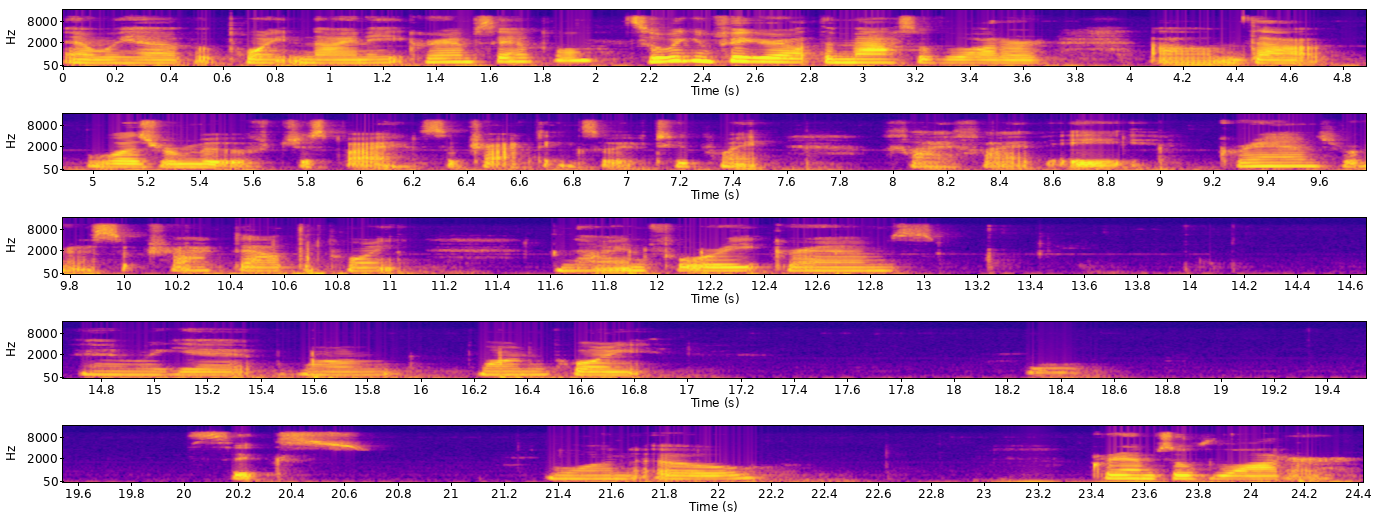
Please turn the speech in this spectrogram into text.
and we have a 0.98 gram sample. So we can figure out the mass of water um, that was removed just by subtracting. So we have 2.558 grams. We're going to subtract out the 0.948 grams and we get 1, 1.610 grams of water.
